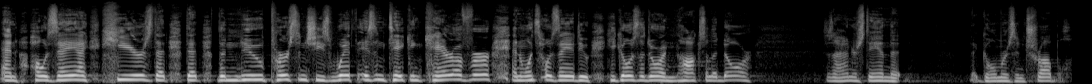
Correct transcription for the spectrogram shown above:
and Hosea hears that, that the new person she's with isn't taking care of her. And what's Hosea do? He goes to the door and knocks on the door. He says, I understand that, that Gomer's in trouble.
